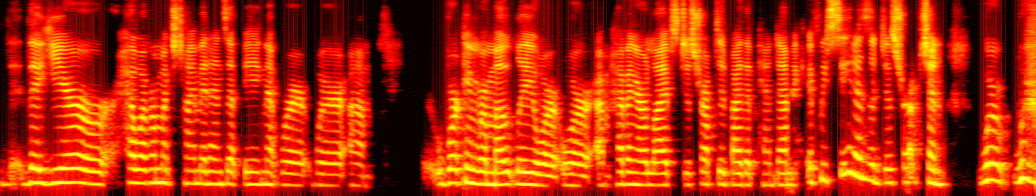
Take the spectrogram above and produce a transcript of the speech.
the year or however much time it ends up being that we're we're um, working remotely or or um, having our lives disrupted by the pandemic if we see it as a disruption we're we're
